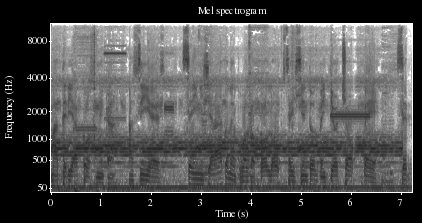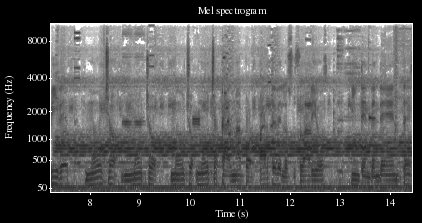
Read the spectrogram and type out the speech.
materia cósmica. Así es, se iniciará con el protocolo 628B. Se pide mucho, mucho, mucho, mucha calma por parte de los usuarios, intendentes,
